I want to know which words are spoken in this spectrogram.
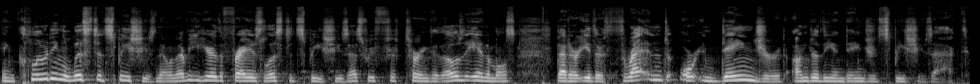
including listed species. Now, whenever you hear the phrase listed species, that's referring to those animals that are either threatened or endangered under the Endangered Species Act.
